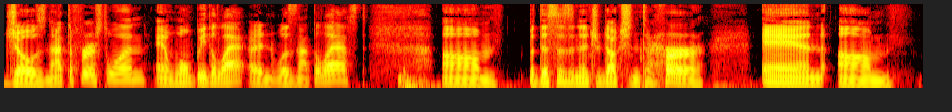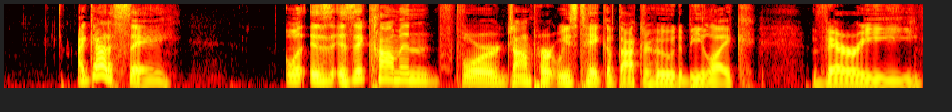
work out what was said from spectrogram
Jo's not the first one and won't be the last and was not the last. Um, but this is an introduction to her, and um, I gotta say, well, is is it common for Jon Pertwee's take of Doctor Who to be like very?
